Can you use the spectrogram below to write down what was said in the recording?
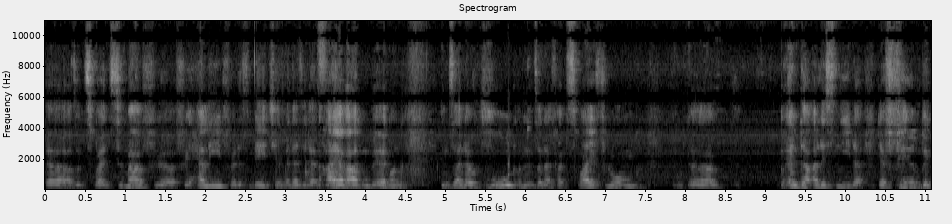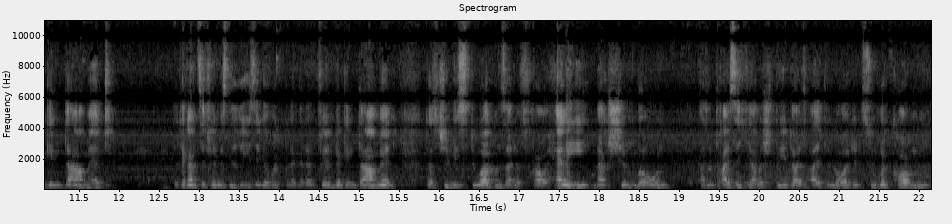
äh, also zwei Zimmer für, für Hallie, für das Mädchen, wenn er sie dann heiraten will. Und in seiner Wut und in seiner Verzweiflung äh, brennt er alles nieder. Der Film beginnt damit, der ganze Film ist eine riesige Rückblende. Der Film beginnt damit, dass Jimmy Stewart und seine Frau Hallie nach Shimbone, also 30 Jahre später als alte Leute, zurückkommen,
